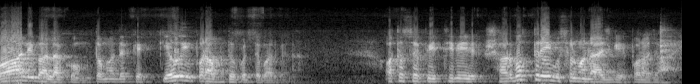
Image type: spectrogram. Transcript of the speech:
গলিবালাকুম তোমাদেরকে কেউই পরাভূত করতে পারবে না। অথচ পৃথিবীর সর্বত্রই মুসলমানরা আজকে পরাজয়।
